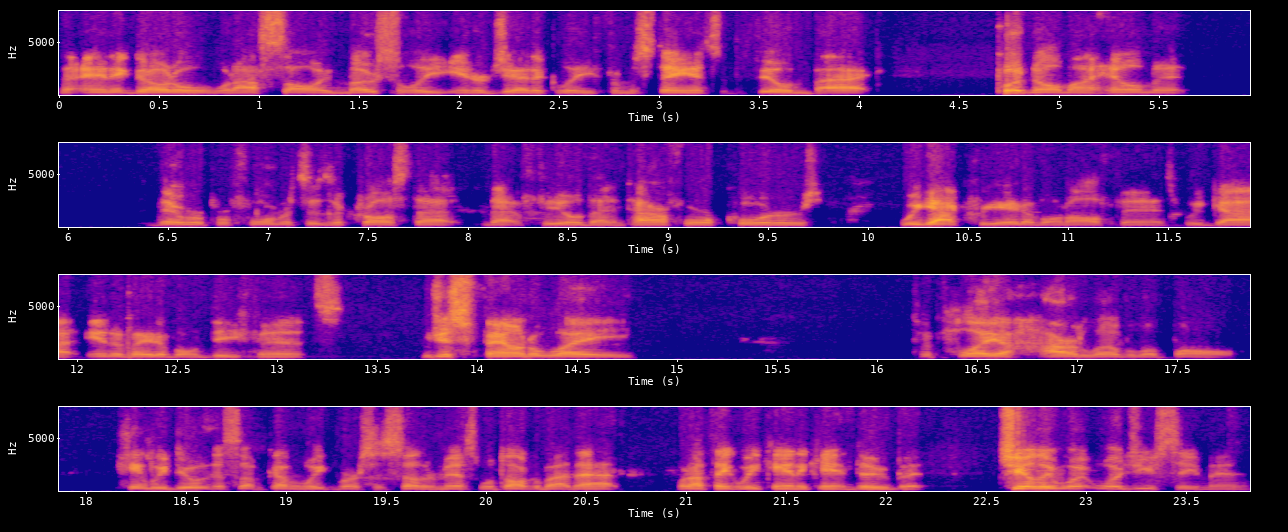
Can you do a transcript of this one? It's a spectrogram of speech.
the anecdotal, what I saw emotionally, energetically from the stands to the field and back, putting on my helmet, there were performances across that that field that entire four quarters. We got creative on offense. We got innovative on defense. We just found a way to play a higher level of ball. Can we do it this upcoming week versus Southern Miss? We'll talk about that. What I think we can and can't do. But Chili, what what'd you see, man?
